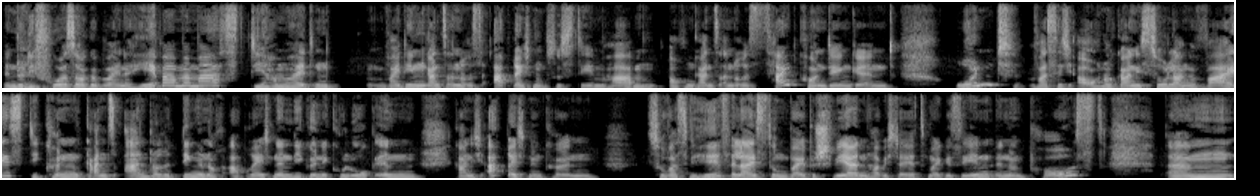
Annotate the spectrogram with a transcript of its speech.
Wenn du die Vorsorge bei einer Hebamme machst, die haben halt ein weil die ein ganz anderes Abrechnungssystem haben, auch ein ganz anderes Zeitkontingent. Und was ich auch noch gar nicht so lange weiß, die können ganz andere Dinge noch abrechnen, die GynäkologInnen gar nicht abrechnen können. Sowas wie Hilfeleistungen bei Beschwerden habe ich da jetzt mal gesehen in einem Post ähm,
